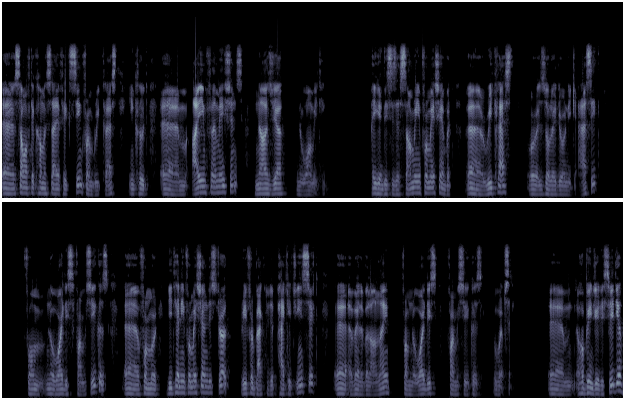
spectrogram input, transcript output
Uh, some of the common side effects seen from Reclast include um, eye inflammations, nausea, and vomiting. Again, this is a summary information about uh, Reclast or zoledronic acid from Novartis Pharmaceuticals. Uh, for more detailed information on this drug, refer back to the package insert uh, available online from Novartis Pharmaceuticals website. Um, I hope you enjoyed this video.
